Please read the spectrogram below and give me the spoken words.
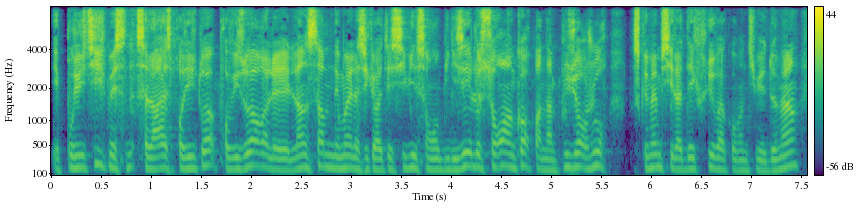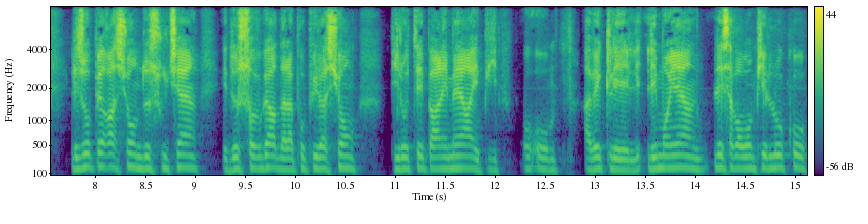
est positif, mais cela reste provisoire. L'ensemble des moyens de la sécurité civile sont mobilisés, le seront encore pendant plusieurs jours, parce que même si la décrue va continuer demain, les opérations de soutien et de sauvegarde à la population piloté par les maires et puis avec les, les, moyens, les sapeurs-pompiers locaux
